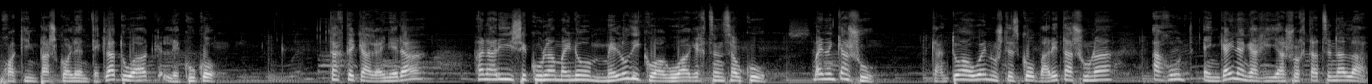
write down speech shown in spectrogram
Joaquin Pascoalen teklatuak lekuko. Tarteka gainera, anari sekulan baino melodikoagoa gertzen zauku, baina kasu, kantu hauen ustezko baretasuna agunt engainagarria suertatzen alda,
